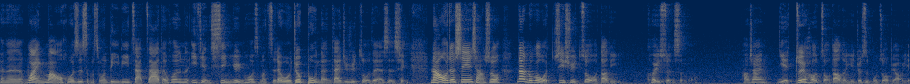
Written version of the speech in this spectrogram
可能外貌或是什么什么哩哩杂杂的，或者什么一点幸运或什么之类，我就不能再继续做这件事情。然后我就心里想说，那如果我继续做，我到底亏损什么？好像也最后走到的也就是不做表演。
